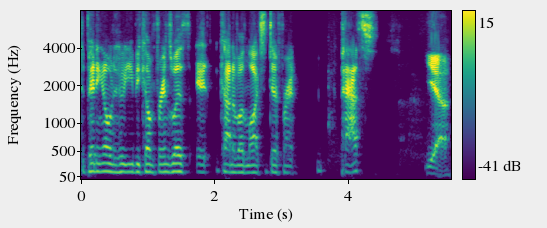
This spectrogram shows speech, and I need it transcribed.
depending on who you become friends with, it kind of unlocks different paths. Yeah,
